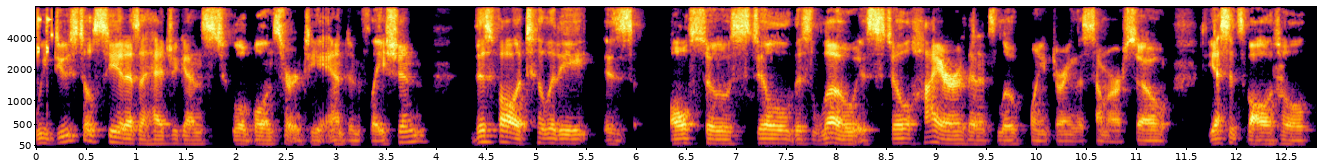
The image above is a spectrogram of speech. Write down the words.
we do still see it as a hedge against global uncertainty and inflation. This volatility is also still this low is still higher than its low point during the summer. So yes, it's volatile,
